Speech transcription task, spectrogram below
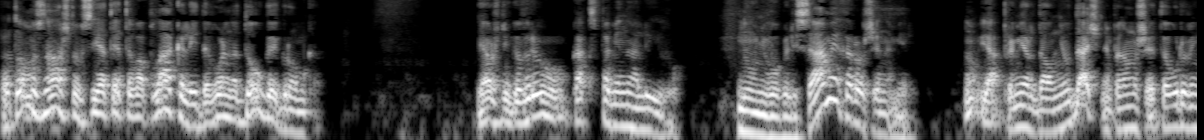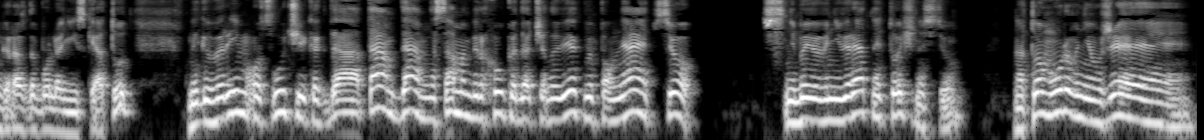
Потом узнал, что все от этого плакали и довольно долго и громко. Я уже не говорю, как вспоминали его. Но у него были самые хорошие намерения. Ну, я пример дал неудачный, потому что это уровень гораздо более низкий. А тут мы говорим о случае, когда там, да, на самом верху, когда человек выполняет все с невероятной точностью, на том уровне уже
